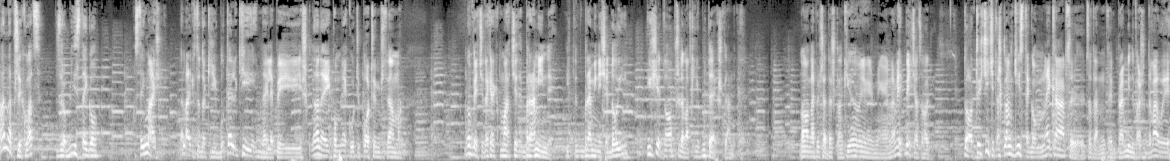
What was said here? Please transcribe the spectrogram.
A na przykład zrobili z tego, z tej mazi. Nalali to do jakiejś butelki, najlepiej szklanej, po mleku czy po czymś tam. No wiecie, tak jak macie te braminy. I te braminy się doi i się to przylewa do takich butelek szklanych. No, najpierw trzeba te szklanki, no, nie, nie, no wie, wiecie o co chodzi. To czyścicie te szklanki z tego mleka, czy co tam te braminy wasze dawały.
